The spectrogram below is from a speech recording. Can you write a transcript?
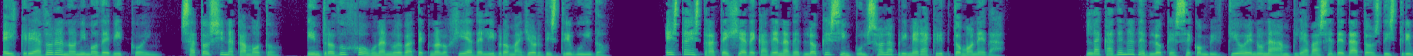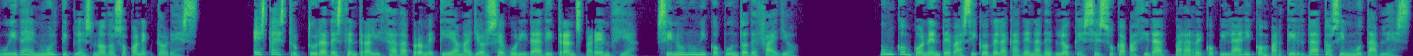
el creador anónimo de Bitcoin, Satoshi Nakamoto, introdujo una nueva tecnología de libro mayor distribuido. Esta estrategia de cadena de bloques impulsó la primera criptomoneda. La cadena de bloques se convirtió en una amplia base de datos distribuida en múltiples nodos o conectores. Esta estructura descentralizada prometía mayor seguridad y transparencia, sin un único punto de fallo. Un componente básico de la cadena de bloques es su capacidad para recopilar y compartir datos inmutables.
